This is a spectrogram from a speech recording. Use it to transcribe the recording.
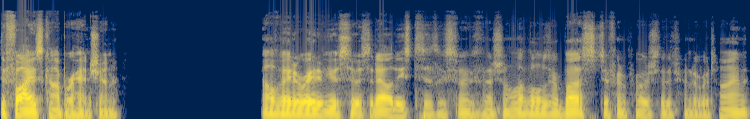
defies comprehension. Elevated rate of use suicidality, statistically conventional levels, robust, different approach to the trend over time.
